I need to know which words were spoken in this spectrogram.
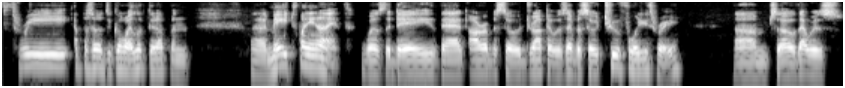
three episodes ago, I looked it up, and uh, May 29th was the day that our episode dropped. It was episode 243. Um, so that was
